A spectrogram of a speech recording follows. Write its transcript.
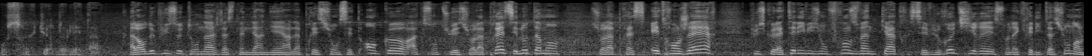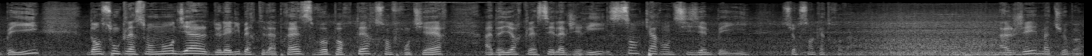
aux structures de l'État. Alors depuis ce tournage la semaine dernière, la pression s'est encore accentuée sur la presse et notamment sur la presse étrangère puisque la télévision France 24 s'est vue retirer son accréditation dans le pays. Dans son classement mondial de la liberté de la presse, Reporters sans frontières a d'ailleurs classé l'Algérie 146e pays sur 180. Alger, Mathieu Bock,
